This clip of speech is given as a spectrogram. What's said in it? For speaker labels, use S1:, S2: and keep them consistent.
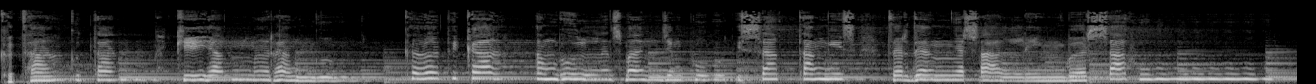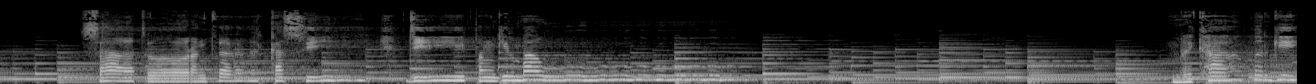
S1: Ketakutan kian meranggut ketika ambulans menjemput isak tangis terdengar saling bersahu. Saat orang terkasih dipanggil mau. Mereka pergi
